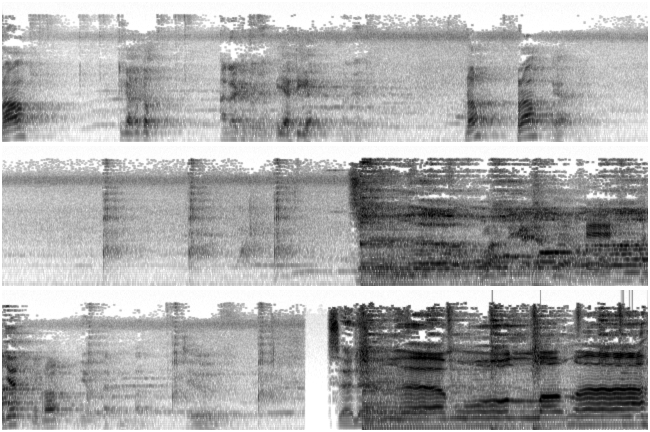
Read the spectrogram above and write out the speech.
Roll. Tiga ketuk. Ada ketuknya? Iya, tiga. Oke. Okay. Roll. Ya. سلام الله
